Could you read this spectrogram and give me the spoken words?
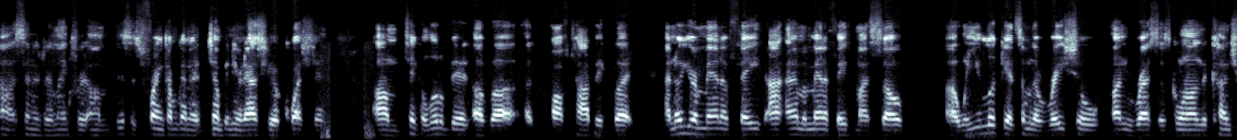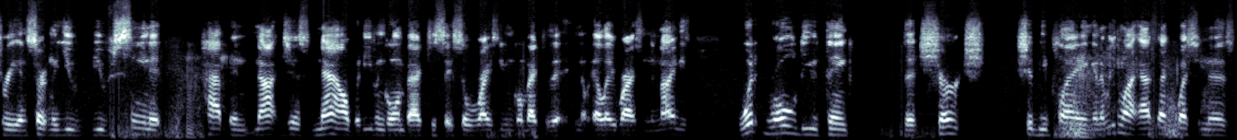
uh, Senator Lankford. Um, this is Frank. I'm going to jump in here and ask you a question. Um, take a little bit of uh, off topic, but I know you're a man of faith. I, I am a man of faith myself. Uh, when you look at some of the racial unrest that's going on in the country, and certainly you you've seen it mm-hmm. happen not just now, but even going back to say civil rights, even going back to the you know LA riots in the '90s. What role do you think the church should be playing. And the reason why I ask that question is,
